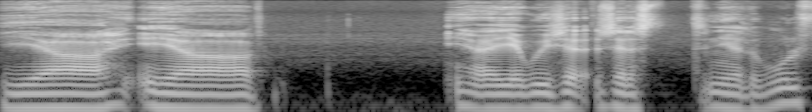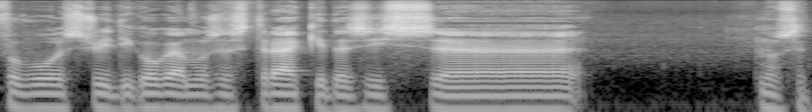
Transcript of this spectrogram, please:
ja, ja, ja, ja kui sellest nii-öelda Wolf of Wall Street'i kogemusest rääkida, siis äh, noh, see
